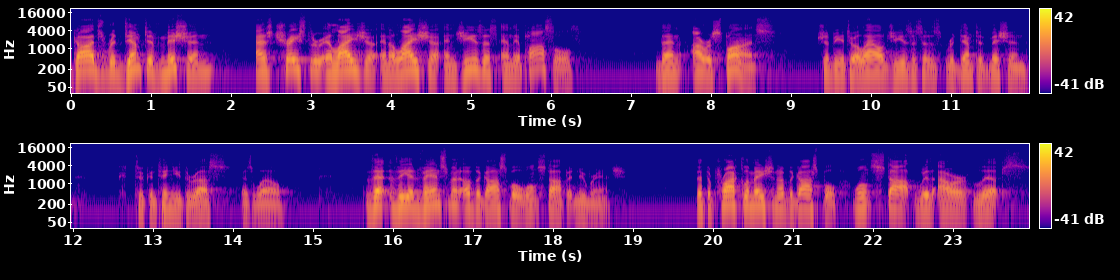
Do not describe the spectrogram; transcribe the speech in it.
God's redemptive mission as traced through Elijah and Elisha and Jesus and the apostles, then our response should be to allow Jesus' redemptive mission to continue through us as well. That the advancement of the gospel won't stop at New Branch. That the proclamation of the gospel won't stop with our lips.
